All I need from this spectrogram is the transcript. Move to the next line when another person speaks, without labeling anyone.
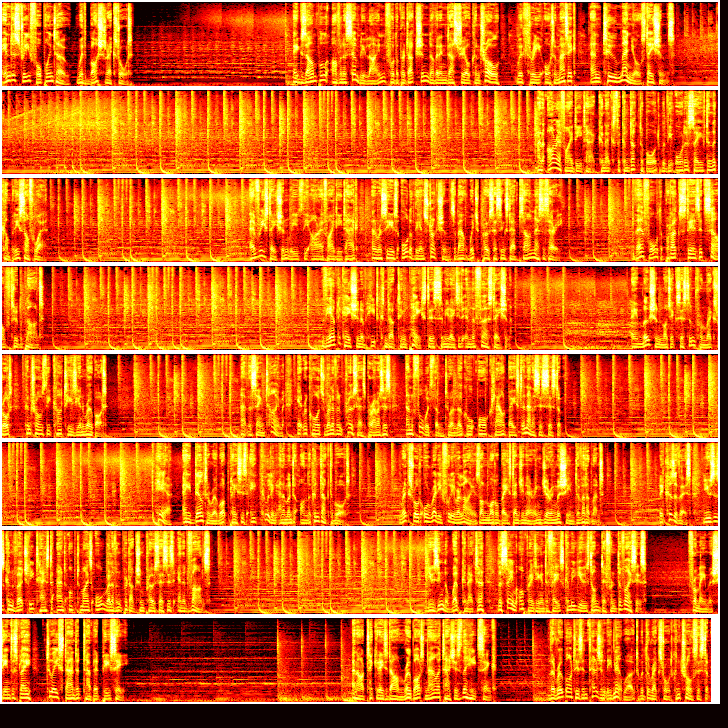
Industry 4.0 with Bosch Rexroth. Example of an assembly line for the production of an industrial control with three automatic and two manual stations. An RFID tag connects the conductor board with the order saved in the company software. Every station reads the RFID tag and receives all of the instructions about which processing steps are necessary. Therefore, the product steers itself through the plant. The application of heat conducting paste is simulated in the first station. A motion logic system from Rexroth controls the Cartesian robot. At the same time, it records relevant process parameters and forwards them to a local or cloud-based analysis system. Here, a Delta robot places a cooling element on the conductor board. Rexroth already fully relies on model-based engineering during machine development. Because of this, users can virtually test and optimize all relevant production processes in advance. Using the web connector, the same operating interface can be used on different devices, from a machine display to a standard tablet PC. An articulated arm robot now attaches the heatsink. The robot is intelligently networked with the Rexroth control system.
